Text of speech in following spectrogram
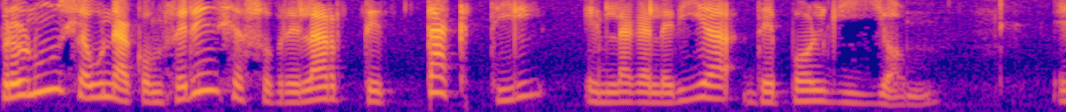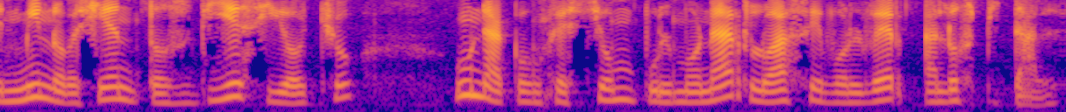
pronuncia una conferencia sobre el arte táctil en la Galería de Paul Guillaume. En 1918, una congestión pulmonar lo hace volver al hospital.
